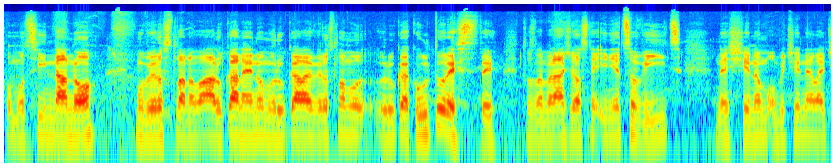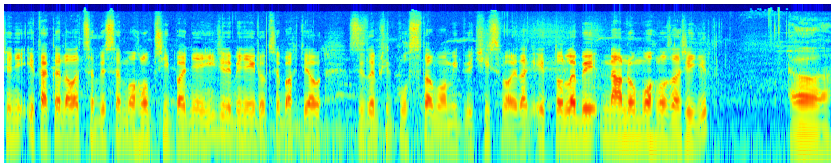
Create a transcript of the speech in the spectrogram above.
pomocí nano mu vyrostla nová ruka, nejenom ruka, ale vyrostla mu ruka kulturisty. To znamená, že vlastně i něco víc, než jenom obyčejné léčení, i takhle dalece by se mohlo případně jít, že kdyby někdo třeba chtěl si zlepšit postavu a mít větší svaly, tak i tohle by nano mohlo zařídit? Eh,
